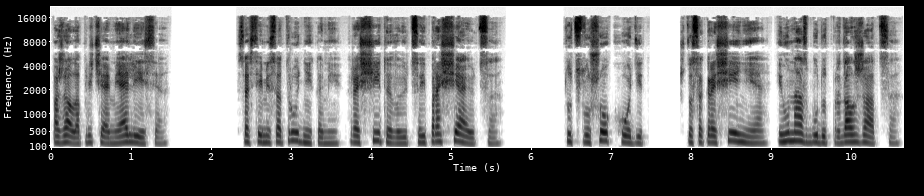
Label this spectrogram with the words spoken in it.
пожала плечами Олеся. Со всеми сотрудниками рассчитываются и прощаются. Тут слушок ходит, что сокращения и у нас будут продолжаться.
